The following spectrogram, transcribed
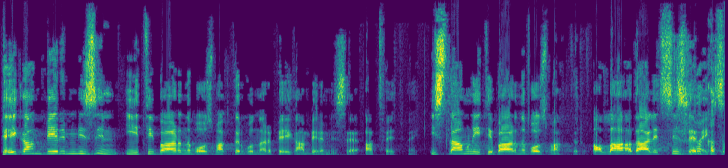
Peygamberimizin itibarını bozmaktır bunları peygamberimize atfetmek. İslam'ın itibarını bozmaktır. Allah'a adaletsiz Şuna demektir.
